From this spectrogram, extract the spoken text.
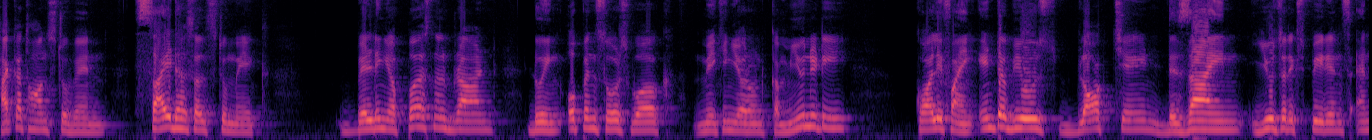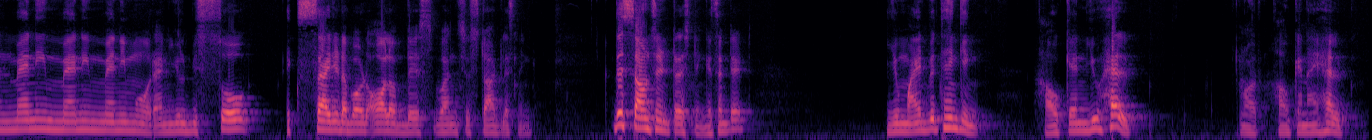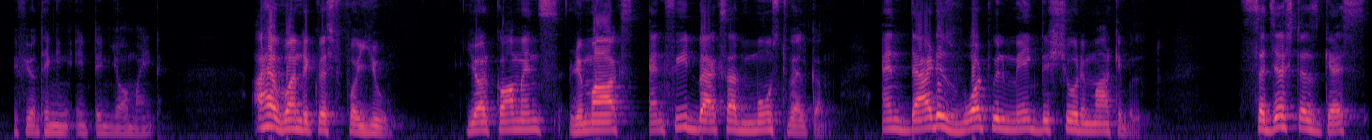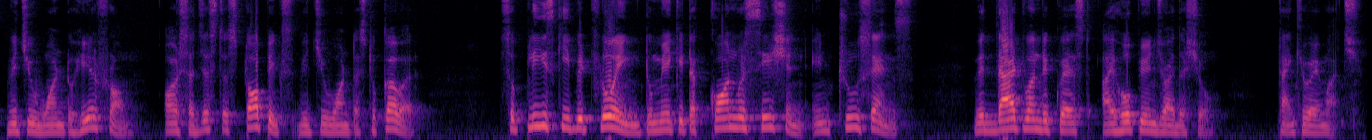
hackathons to win, side hustles to make, building your personal brand, doing open source work, making your own community, qualifying interviews, blockchain, design, user experience, and many, many, many more. And you'll be so excited about all of this once you start listening. This sounds interesting, isn't it? You might be thinking, how can you help? Or how can I help if you're thinking it in your mind? I have one request for you your comments, remarks, and feedbacks are most welcome, and that is what will make this show remarkable. Suggest us guests which you want to hear from, or suggest us topics which you want us to cover. So please keep it flowing to make it a conversation in true sense. With that one request, I hope you enjoy the show. Thank you very much.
